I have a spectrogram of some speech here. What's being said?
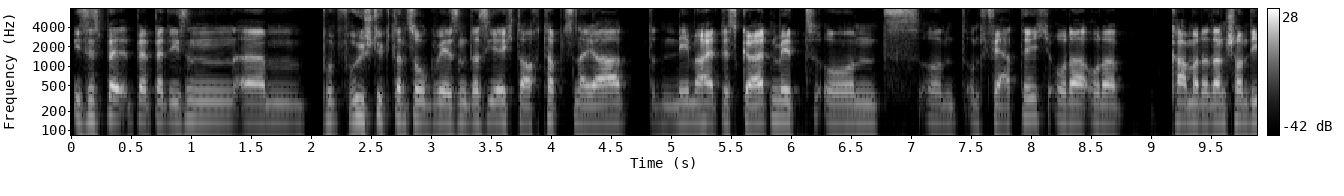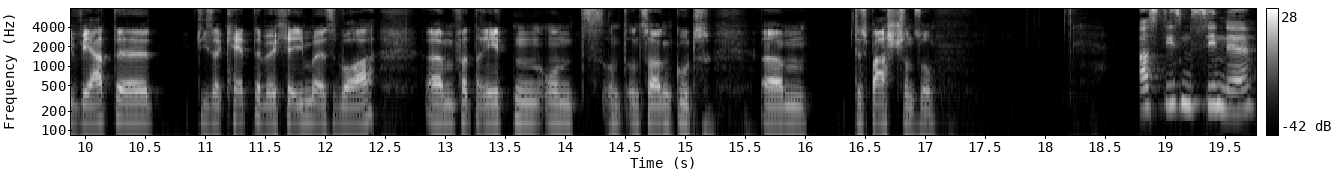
ist es bei, bei, bei diesem ähm, Frühstück dann so gewesen, dass ihr euch gedacht habt, naja, dann nehmen wir halt das Geld mit und, und, und fertig? Oder, oder kann man da dann schon die Werte dieser Kette, welcher immer es war, ähm, vertreten und, und, und sagen, gut, ähm, das passt schon so. Aus diesem Sinne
